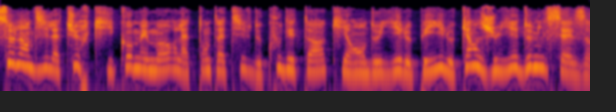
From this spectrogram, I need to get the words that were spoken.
Ce lundi, la Turquie commémore la tentative de coup d'État qui a endeuillé le pays le 15 juillet 2016.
